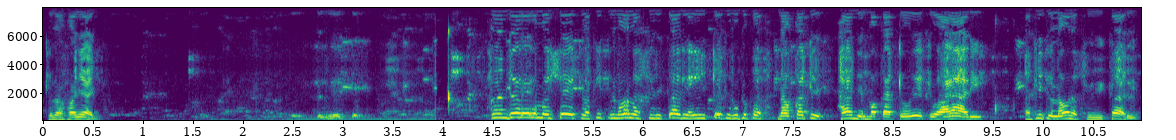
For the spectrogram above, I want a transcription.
Tunafanyaje? Tuendelee na maisha yetu, lakini tunaona serikali haitaki kutupa, na wakati haya ni makato yetu halali, lakini tunaona serikali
